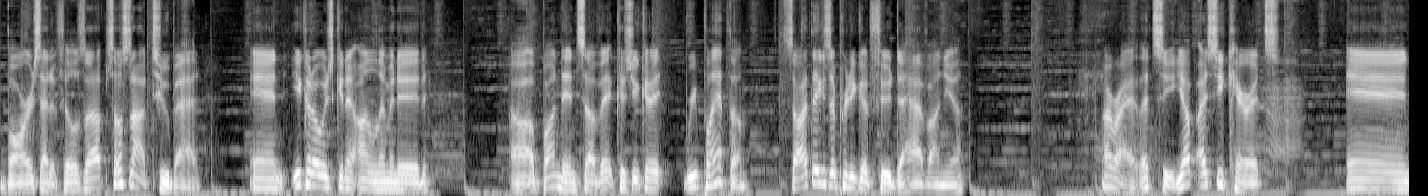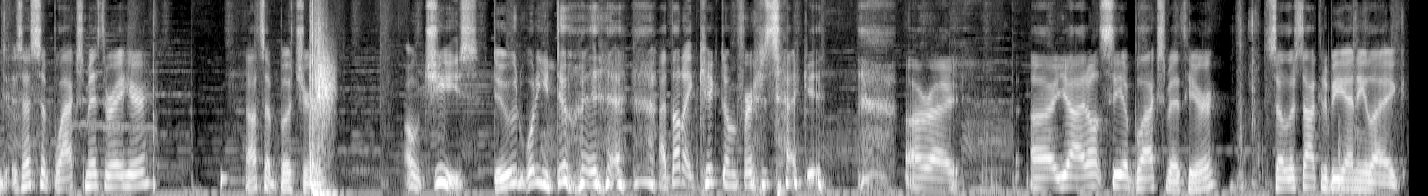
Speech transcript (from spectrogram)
bars that it fills up, so it's not too bad. And you could always get an unlimited uh, abundance of it because you could replant them. So I think it's a pretty good food to have on you. Alright, let's see. Yep, I see carrots. And is that a blacksmith right here? That's a butcher. Oh, jeez. Dude, what are you doing? I thought I kicked him for a second. Alright. Uh, yeah, I don't see a blacksmith here. So there's not going to be any, like,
